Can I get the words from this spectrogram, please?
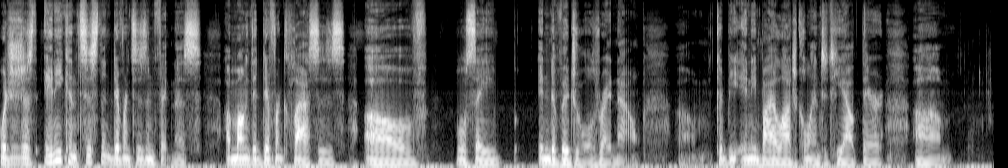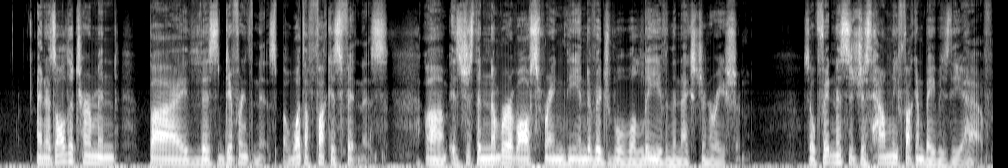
which is just any consistent differences in fitness among the different classes of, we'll say, individuals right now. Um, could be any biological entity out there. Um, and it's all determined by this differentness. But what the fuck is fitness? Um, it's just the number of offspring the individual will leave in the next generation. So fitness is just how many fucking babies do you have?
